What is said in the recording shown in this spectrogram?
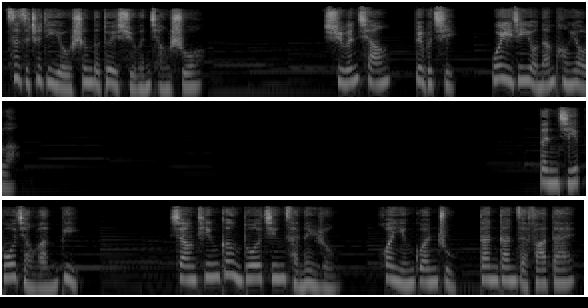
字字掷地有声的对许文强说：“许文强，对不起，我已经有男朋友了。”本集播讲完毕，想听更多精彩内容，欢迎关注“丹丹在发呆”。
